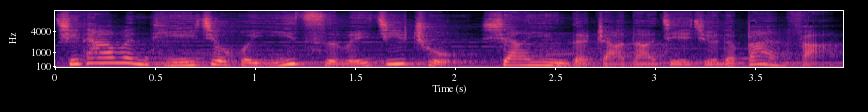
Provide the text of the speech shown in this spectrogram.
其他问题就会以此为基础，相应的找到解决的办法。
